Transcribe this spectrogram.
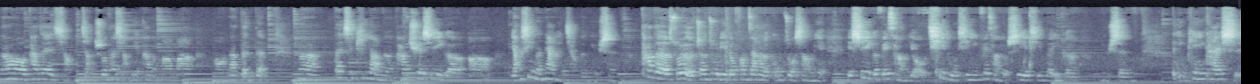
然后她在想讲说她想念她的妈妈，哦，那等等，那但是 Kia 呢，她却是一个呃阳性能量很强的女生，她的所有的专注力都放在她的工作上面，也是一个非常有企图心、非常有事业心的一个女生。影片一开始，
